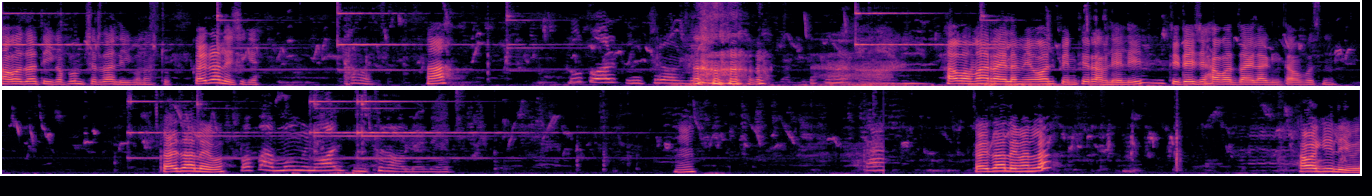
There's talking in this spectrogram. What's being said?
हवा जाती का पंक्चर झाली कोणास ठाऊक. काय झालंय चिक्या? हा? हवा मारायला मी ऑलपेन फिरवलेली. ती त्याची हवा जायला लागली तेव्हापासून. काय झालंय व पप्पा मम्मीने ऑइल फिरवलेली आहे. हं? काय? काय झालंय म्हणला? हवा गेली वय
